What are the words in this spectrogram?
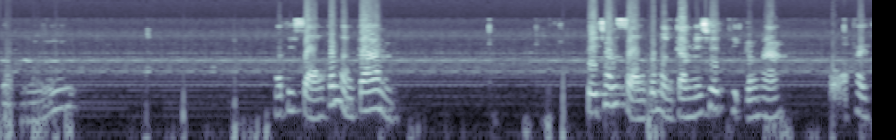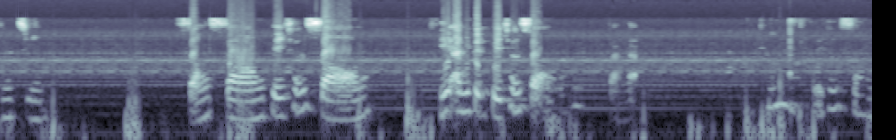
แบบนี้ ข้อที่สองก็เหมือนกัน question สองก็เหมือนกันไม่ใช่ทิกแล้วนะ ขออภัยจริงๆสองสอง question สองนี่อันนี้เป็น question สองตายละอืม question สอง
